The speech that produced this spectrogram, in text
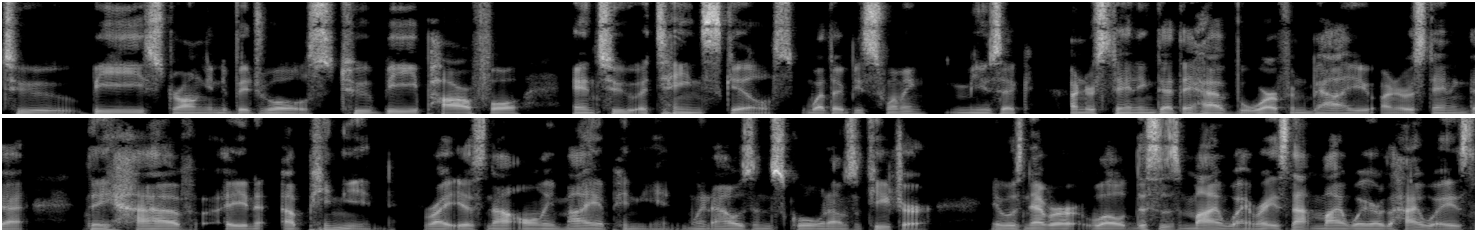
to be strong individuals, to be powerful and to attain skills, whether it be swimming, music, understanding that they have worth and value, understanding that they have an opinion, right? It's not only my opinion. When I was in school, when I was a teacher, it was never, well, this is my way, right? It's not my way or the highway. It's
